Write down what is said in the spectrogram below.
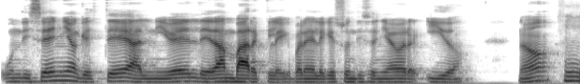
un diseño que esté al nivel de Dan Barclay, ponele que es un diseñador ido, ¿no? Mm,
